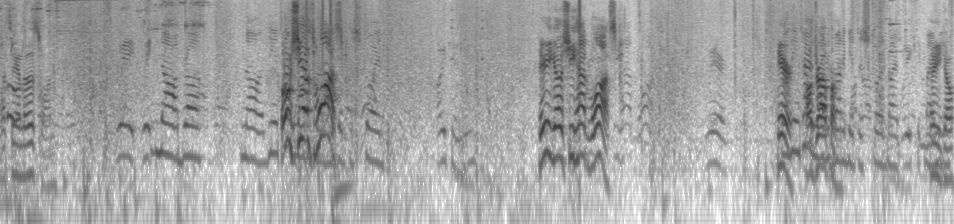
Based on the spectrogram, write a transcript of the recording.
that's the end of this one. Wait, wait. Nah, bro. No, the Oh, she has box wasp! Destroyed. Are you kidding me? Here you go. She had wasp. Where? Here, the I'll drop them. about to get destroyed by. by There you me. go.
